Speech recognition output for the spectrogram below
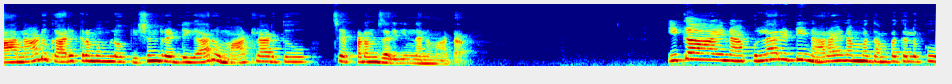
ఆనాడు కార్యక్రమంలో కిషన్ రెడ్డి గారు మాట్లాడుతూ చెప్పడం జరిగిందనమాట ఇక ఆయన పుల్లారెడ్డి నారాయణమ్మ దంపతులకు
